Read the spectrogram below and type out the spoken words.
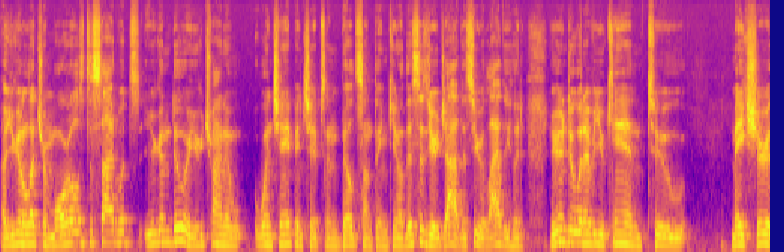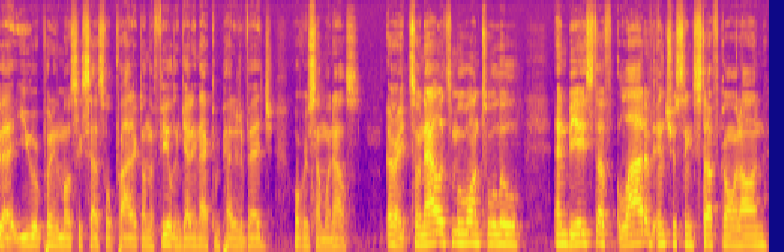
are you gonna let your morals decide what you're gonna do, or you're trying to win championships and build something? You know, this is your job. This is your livelihood. You're gonna do whatever you can to make sure that you are putting the most successful product on the field and getting that competitive edge over someone else. All right, so now let's move on to a little NBA stuff. A lot of interesting stuff going on.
